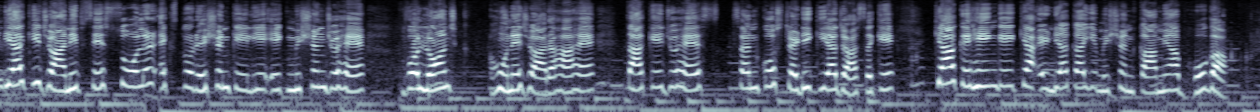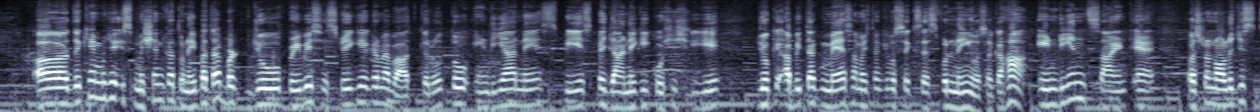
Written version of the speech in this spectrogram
इंडिया की जानिब से सोलर एक्सप्लोरेशन के लिए एक मिशन जो है वो लॉन्च होने जा रहा है ताकि जो है सन को स्टडी किया जा सके। क्या कहेंगे क्या इंडिया का ये मिशन कामयाब होगा? देखिए मुझे इस मिशन का तो नहीं पता बट जो प्रीवियस हिस्ट्री की अगर मैं बात करूँ तो इंडिया ने स्पेस पे जाने की कोशिश की है जो कि अभी तक मैं समझता हूँ कि वो सक्सेसफुल नहीं हो सका। हाँ इंडियन साइंट एस्ट्रोनोलॉजिस्ट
